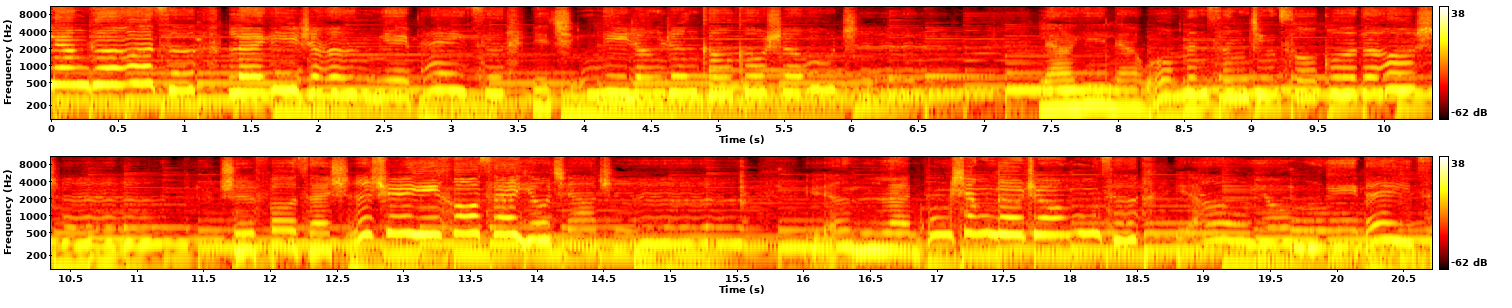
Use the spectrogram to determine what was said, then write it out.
两个字累人一辈子，也轻易让人勾勾手指。聊一聊我们曾经错过的事，是否在失去以后才有价值？在梦想的种子。要用一辈子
